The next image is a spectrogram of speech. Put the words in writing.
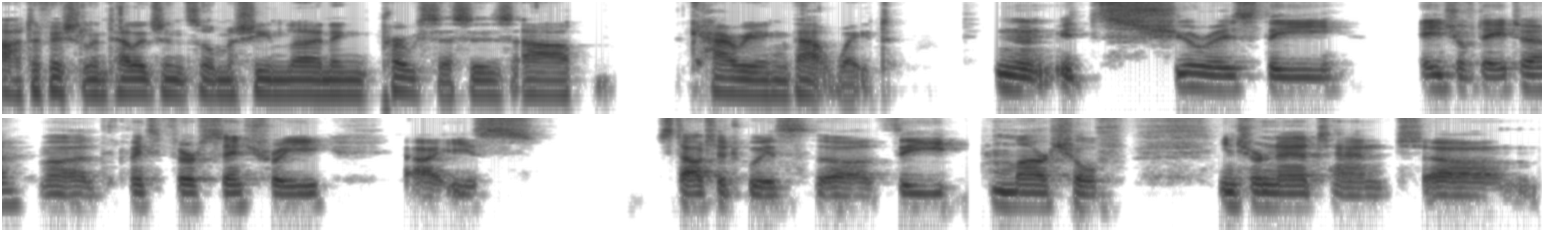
artificial intelligence or machine learning processes are carrying that weight. Mm, it sure is the age of data. Uh, the 21st century uh, is started with uh, the march of internet and um,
